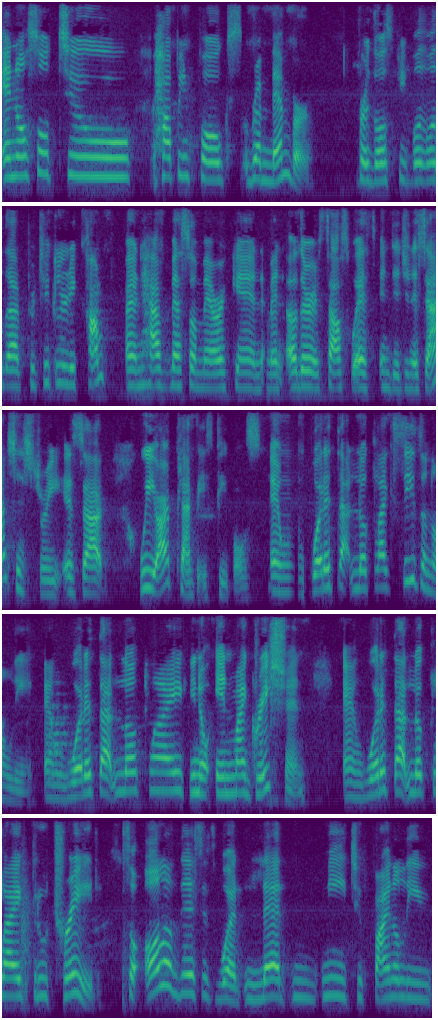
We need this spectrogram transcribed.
and also to helping folks remember for those people that particularly come and have Mesoamerican and other Southwest indigenous ancestry is that we are plant-based peoples. And what did that look like seasonally? And what did that look like, you know, in migration? And what did that look like through trade? So all of this is what led me to finally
